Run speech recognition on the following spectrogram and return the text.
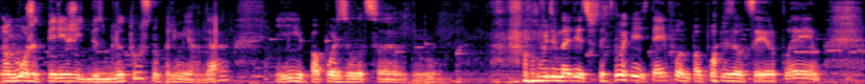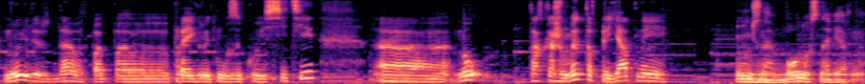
он может пережить без Bluetooth, например, да, и попользоваться, ну, будем надеяться, что у него есть iPhone, попользоваться AirPlay, ну или же, да, вот по проигрывать музыку из сети. А, ну, так скажем, это приятный, ну, не знаю, бонус, наверное,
